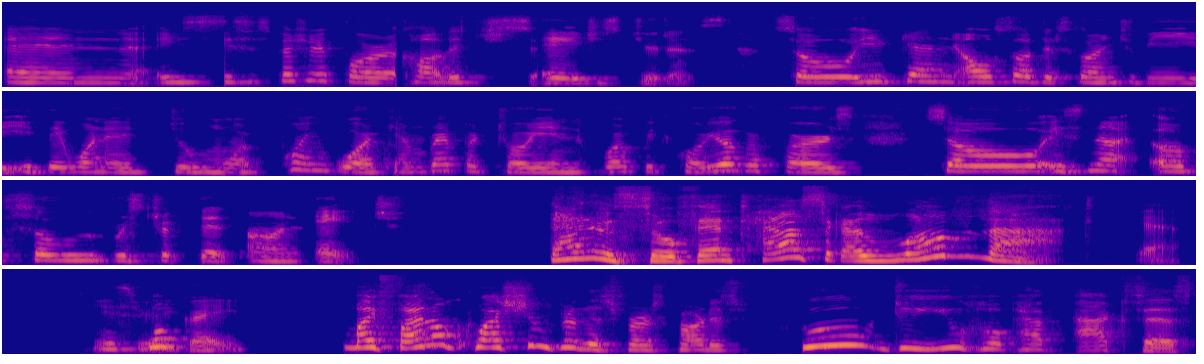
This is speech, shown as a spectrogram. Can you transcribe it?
and it's, it's especially for college age students so you can also there's going to be if they want to do more point work and repertory and work with choreographers so it's not so restricted on age that is so fantastic. I love that. Yeah, it's really well, great. My final question for this first part is who do you hope have access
